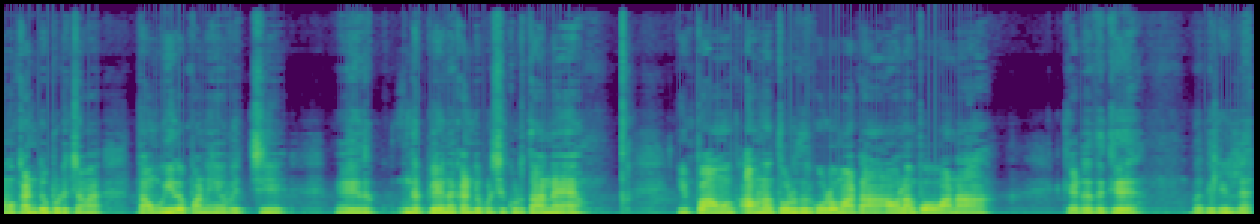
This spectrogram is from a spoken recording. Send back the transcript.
அவன் கண்டுபிடிச்சவன் தான் உயிரை பணைய வச்சு இது இந்த பிளேனை கண்டுபிடிச்சி கொடுத்தானே? இப்போ அவன் அவனாம் தொழுதுருக்க கூட மாட்டான். அவன்லாம் போவானா? கேட்டதுக்கு பதில் இல்லை.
